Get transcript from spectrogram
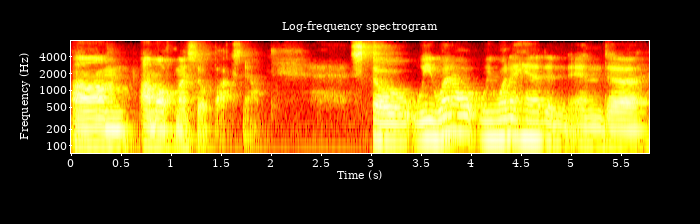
Um, I'm off my soapbox now. So we went we went ahead and and uh,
